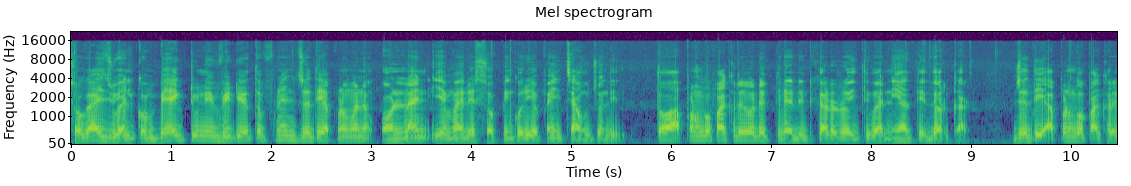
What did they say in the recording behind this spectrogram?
so guys welcome back to new video ତ ଫ୍ରେଣ୍ଡସ୍ ଯଦି ଆପଣମାନେ ଅନଲାଇନ୍ ଇଏମ୍ଆଇରେ ସପିଂ କରିବା ପାଇଁ ଚାହୁଁଛନ୍ତି ତ ଆପଣଙ୍କ ପାଖରେ ଗୋଟେ କ୍ରେଡ଼ିଟ୍ କାର୍ଡ଼ ରହିଥିବା ନିହାତି ଦରକାର ଯଦି ଆପଣଙ୍କ ପାଖରେ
